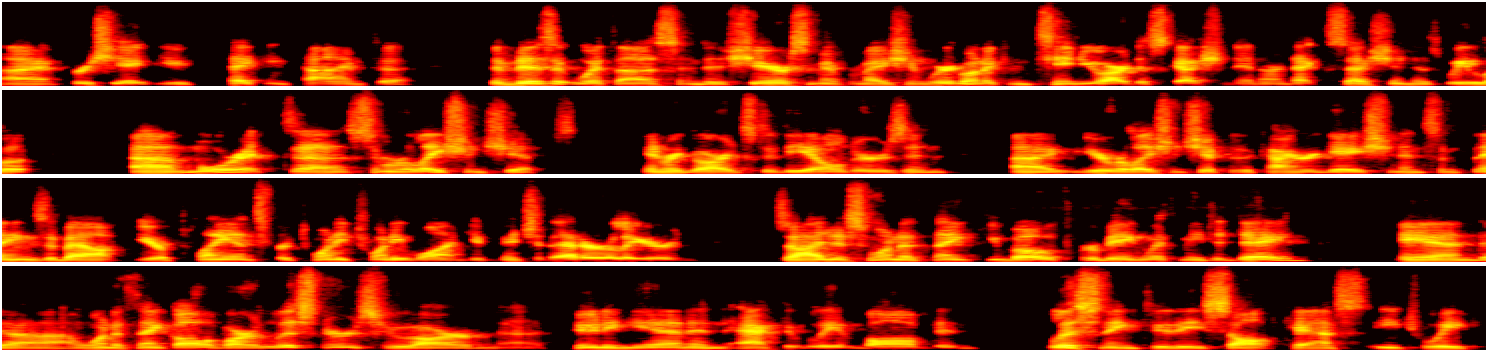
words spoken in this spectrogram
i appreciate you taking time to to visit with us and to share some information we're going to continue our discussion in our next session as we look uh, more at uh, some relationships in regards to the elders and uh, your relationship to the congregation and some things about your plans for 2021. You've mentioned that earlier. So I just want to thank you both for being with me today. And uh, I want to thank all of our listeners who are uh, tuning in and actively involved in listening to these salt casts each week.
